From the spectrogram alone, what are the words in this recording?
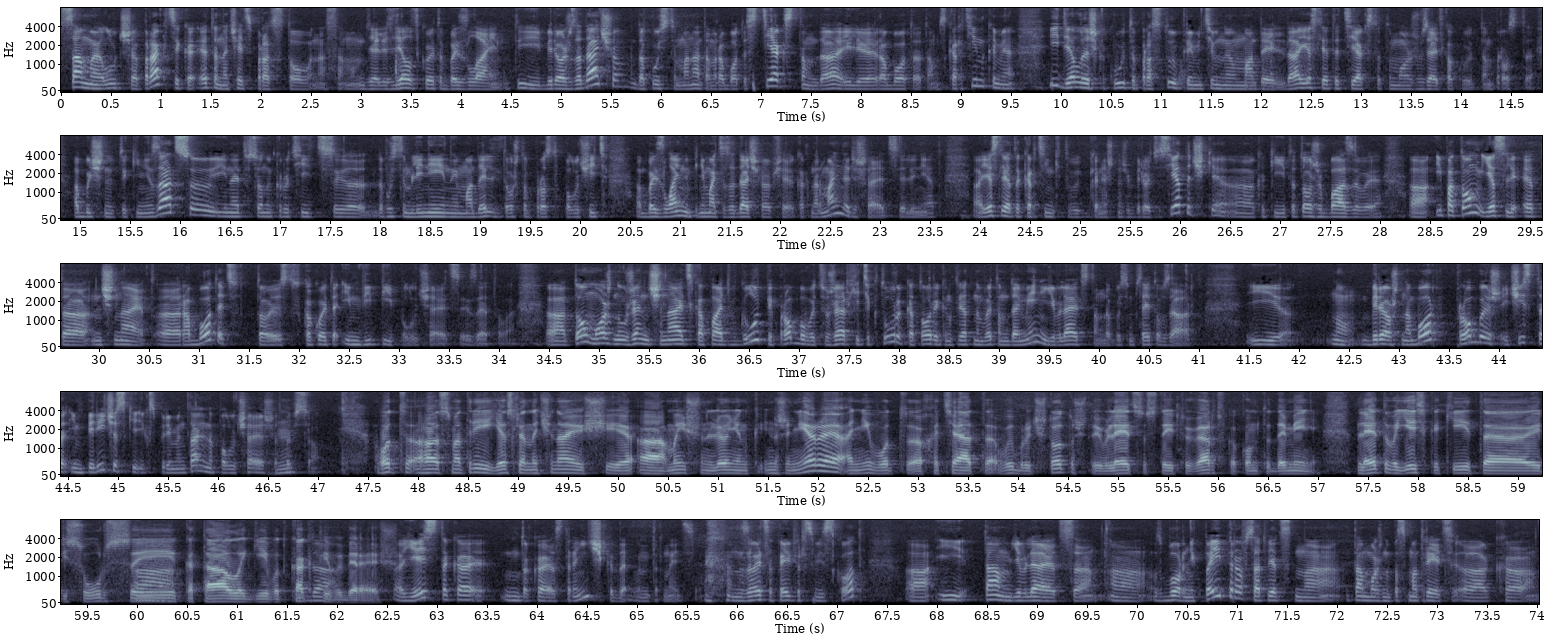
Самая лучшая практика — это начать с простого на самом деле, сделать какой-то бейзлайн. Ты берешь задачу, допустим, она там работа с текстом, да, или работа там с картинками, и делаешь какую-то простую примитивную модель, да. Если это текст, то ты можешь взять какую-то там просто обычную токенизацию и на это все накрутить, э, допустим, линейные модели для того, чтобы просто получить бейзлайн и понимать, а задача вообще как нормально решается или нет. А если это картинки, то вы, конечно же, берете сеточки, э, какие-то тоже базовые, а, и потом, если это начинает э, работать, то есть какой-то MVP получается из этого, э, то можно уже начинать копать вглубь и пробовать уже архитектуры, которые конкретно в этом домене являются, там, допустим, state of the art. И ну, берешь набор, пробуешь и чисто эмпирически, экспериментально получаешь mm-hmm. это все. Вот а, смотри, если начинающие а, machine learning инженеры, они вот а, хотят выбрать что-то, что является state of art в каком-то домене. Для этого есть какие-то ресурсы, а, каталоги. Вот как да. ты выбираешь? Есть такая, ну, такая страничка да, в интернете, называется Papers with Code. И там является сборник paper ов, соответственно, там можно посмотреть к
